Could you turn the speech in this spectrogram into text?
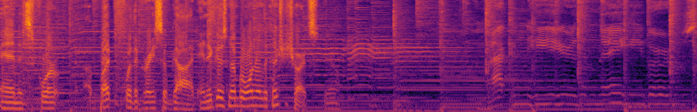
and it's for "But for the Grace of God," and it goes number one on the country charts. yeah. I can hear the neighbors,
